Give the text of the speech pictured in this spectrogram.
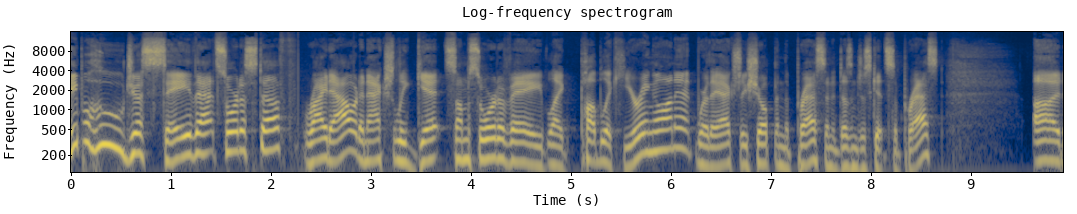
people who just say that sort of stuff right out and actually get some sort of a like public hearing on it where they actually show up in the press and it doesn't just get suppressed uh,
